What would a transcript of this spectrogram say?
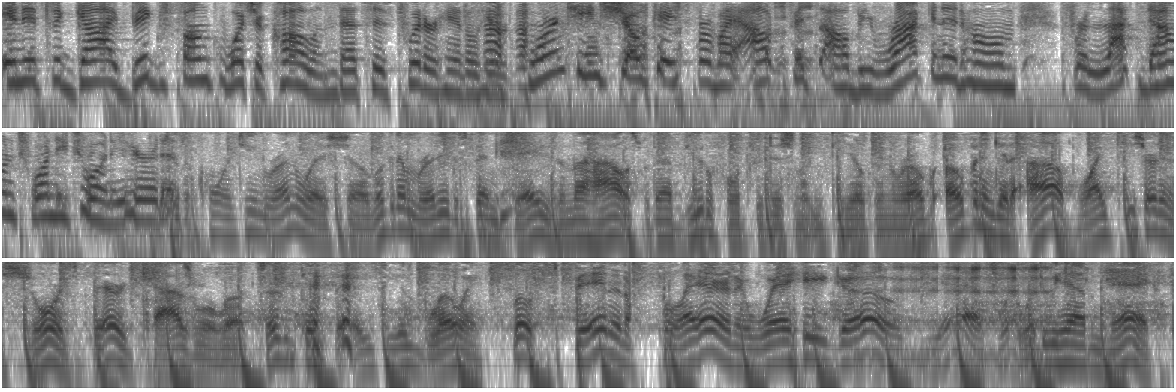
and it's a guy, Big Funk, what you call him? That's his Twitter handle here. Quarantine showcase for my outfits. I'll be rocking it home for lockdown 2020. Here it is. quarantine runway show. Look at him ready to spend days in the house with that beautiful traditional Ethiopian robe. Opening it up, white t-shirt and shorts, very casual look, just in case the AC is blowing. A little spin and a flare, and away he goes. Yes. What, what do we have next?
